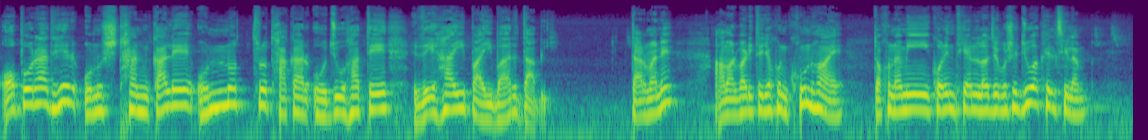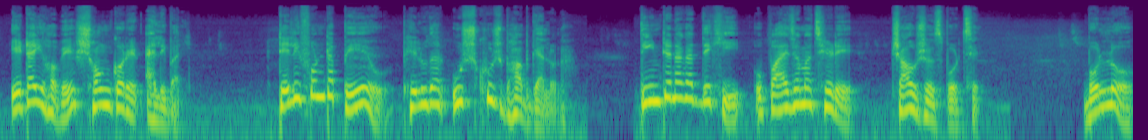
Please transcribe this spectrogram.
অপরাধের অনুষ্ঠানকালে অন্যত্র থাকার অজুহাতে রেহাই পাইবার দাবি। তার মানে আমার বাড়িতে যখন খুন হয়, তখন আমি করিন্থিয়ান লজে বসে জুয়া খেলছিলাম। এটাই হবে শঙ্করের অ্যালিবাই। টেলিফোনটা পেয়েও ফেলুদার উসখুস ভাব গেল না। তিনটে নাগাদ দেখি ও পায়জামা ছেড়ে ট্রাউজার্স পড়ছে বলল,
